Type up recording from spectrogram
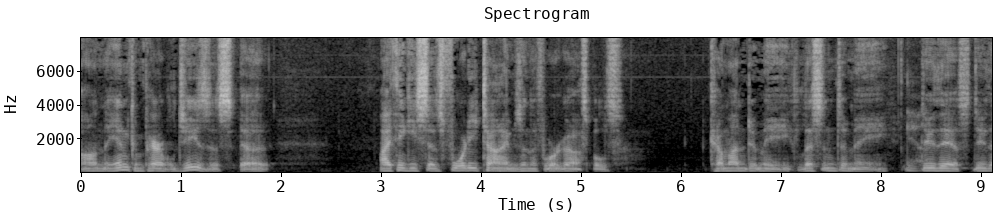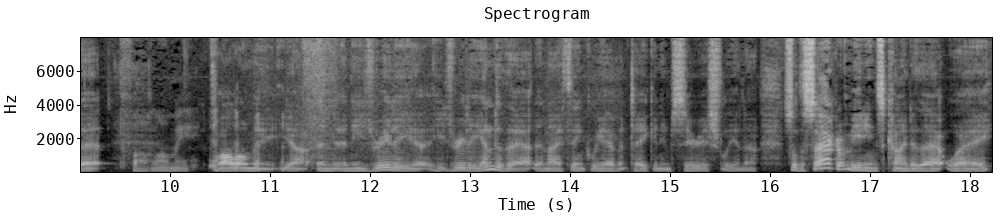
on the incomparable Jesus, uh, I think He says forty times in the four Gospels, "Come unto me, listen to me, Yeah. do this, do that." Follow me. follow me yeah and, and he's really uh, he's really into that and i think we haven't taken him seriously enough so the sacrament meeting's kind of that way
